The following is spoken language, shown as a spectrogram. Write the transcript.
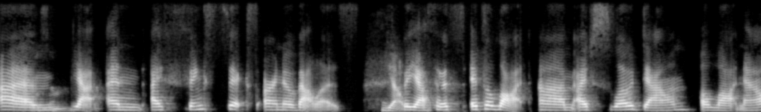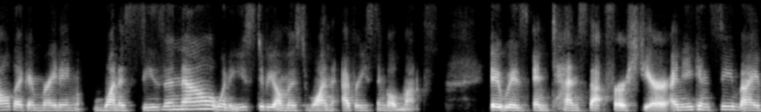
Um awesome. yeah, and I think six are novellas. Yeah. But yeah, so it's it's a lot. Um I've slowed down a lot now. Like I'm writing one a season now when it used to be almost one every single month it was intense that first year. And you can see my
